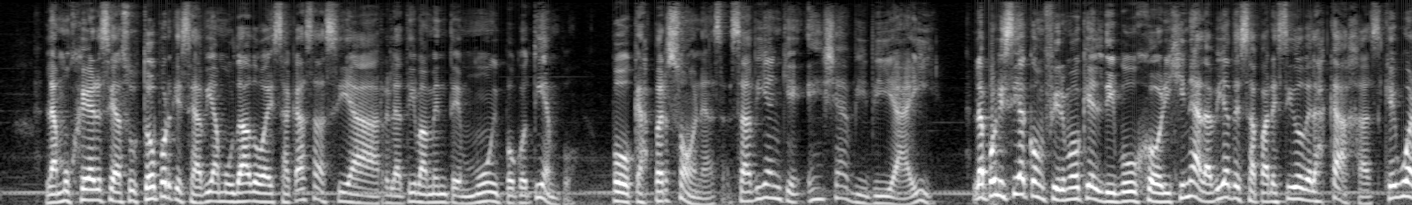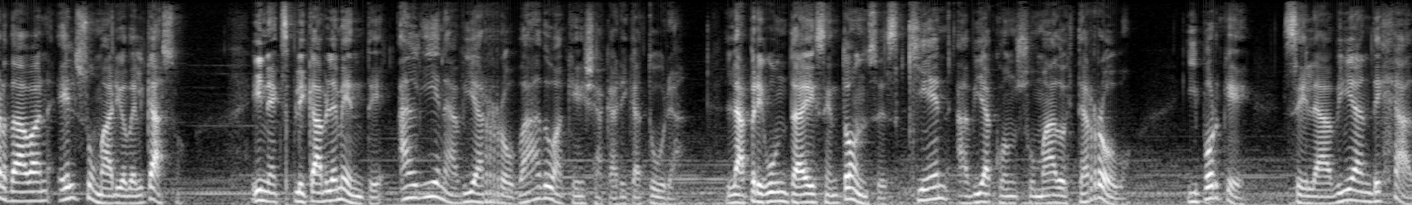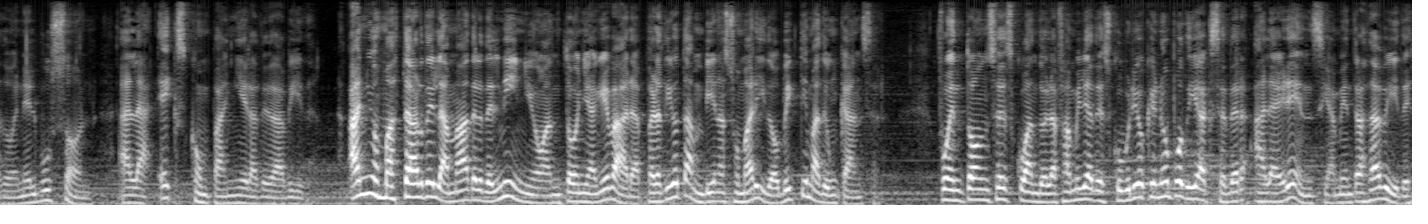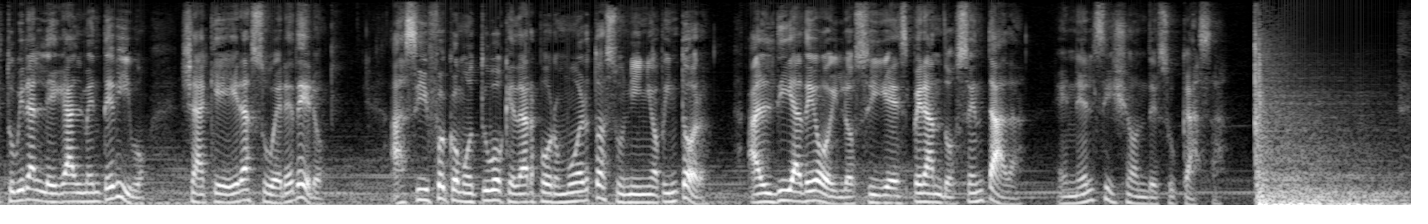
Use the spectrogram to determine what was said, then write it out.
La mujer se asustó porque se había mudado a esa casa hacía relativamente muy poco tiempo. Pocas personas sabían que ella vivía ahí. La policía confirmó que el dibujo original había desaparecido de las cajas que guardaban el sumario del caso. Inexplicablemente, alguien había robado aquella caricatura. La pregunta es entonces, ¿quién había consumado este robo? ¿Y por qué se la habían dejado en el buzón a la ex compañera de David? Años más tarde, la madre del niño, Antonia Guevara, perdió también a su marido, víctima de un cáncer. Fue entonces cuando la familia descubrió que no podía acceder a la herencia mientras David estuviera legalmente vivo, ya que era su heredero. Así fue como tuvo que dar por muerto a su niño pintor, al día de hoy lo sigue esperando sentada en el sillón de su casa.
